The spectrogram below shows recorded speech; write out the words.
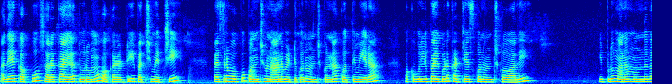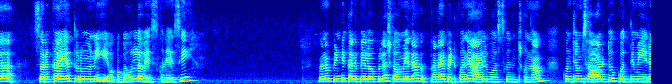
అదే కప్పు సొరకాయ తురుము ఒకటి పచ్చిమిర్చి పెసరపప్పు కొంచెం నానబెట్టుకొని ఉంచుకున్న కొత్తిమీర ఒక ఉల్లిపాయ కూడా కట్ చేసుకొని ఉంచుకోవాలి. ఇప్పుడు మనం ముందుగా సొరకాయ తురుముని ఒక బౌల్లో వేసుకునేసి మనం పిండి కలిపే లోపల స్టవ్ మీద కళాయి పెట్టుకొని ఆయిల్ పోసుకుంచుకుందాం కొంచెం సాల్ట్ కొత్తిమీర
